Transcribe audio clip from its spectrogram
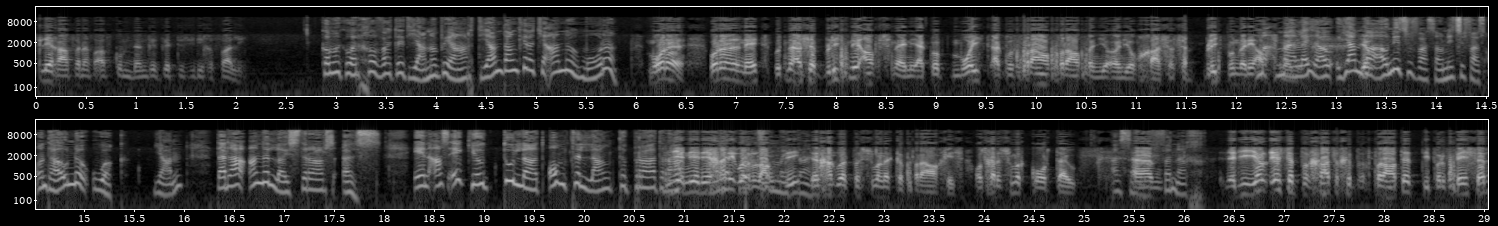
sleg af vanaf afkom dink ek dit is die geval nie. Kom ek hoor gou wat het Jan op die hart. Jan, dankie dat jy aanhou môre. Môre, môre net, moet my asseblief nie afsny nie. Ek wil mooi, ek wil vra vra van jou en jou gas asseblief moet my nie afsny. Maar maar hou Jan, jou... hou net so vas, hou net so vas. Onthou nou ook Jan, dat daar ander luisteraars is. En as ek jou toelaat om te lank te praat, raak Nee, nee, nee, gaan nie oor lank nie. Dit gaan oor persoonlike vragies. Ons gaan dit sommer kort hou. Ehm vinnig die heel eerste gaste gepraat het, die professor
